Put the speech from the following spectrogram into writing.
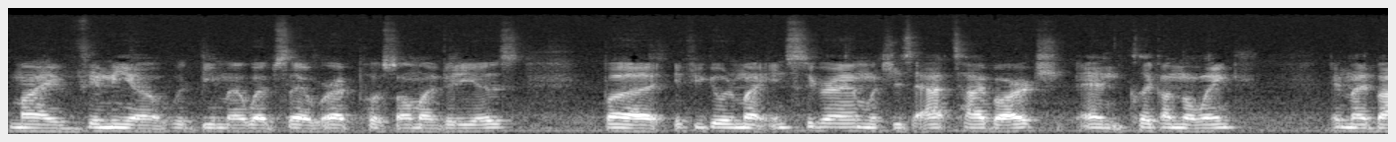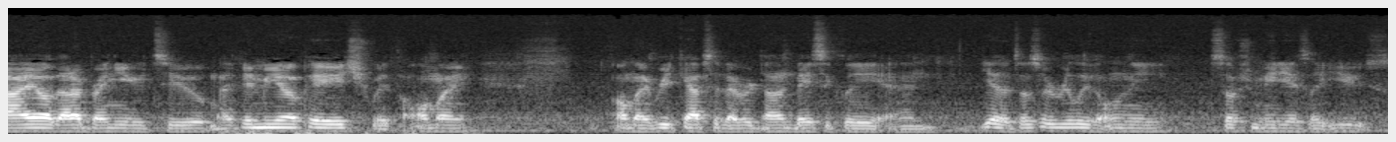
my Vimeo would be my website where I post all my videos. But if you go to my Instagram, which is at Ty Barch, and click on the link in my bio, that'll bring you to my Vimeo page with all my all my recaps I've ever done, basically. And yeah, those are really the only social medias I use.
